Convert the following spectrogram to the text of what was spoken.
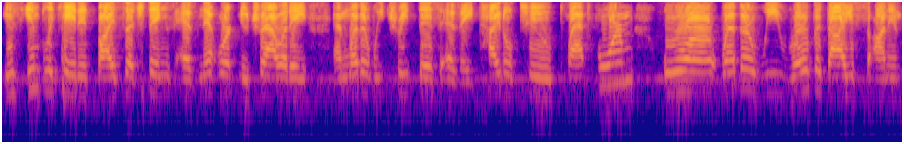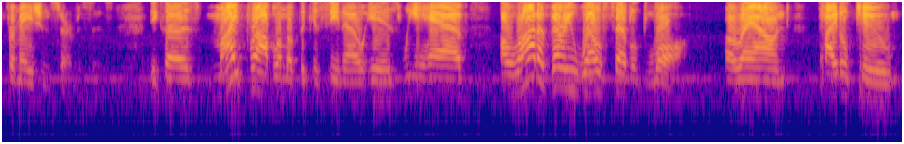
is implicated by such things as network neutrality and whether we treat this as a Title II platform or whether we roll the dice on information services. Because my problem of the casino is we have a lot of very well settled law around Title II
